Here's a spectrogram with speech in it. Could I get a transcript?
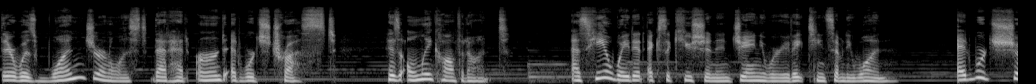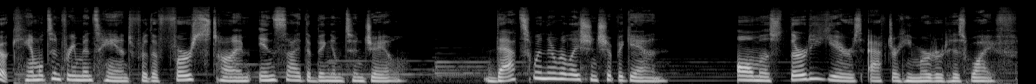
There was one journalist that had earned Edward's trust, his only confidant. As he awaited execution in January of 1871, Edward shook Hamilton Freeman's hand for the first time inside the Binghamton jail. That's when their relationship began, almost 30 years after he murdered his wife.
